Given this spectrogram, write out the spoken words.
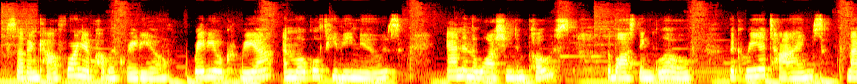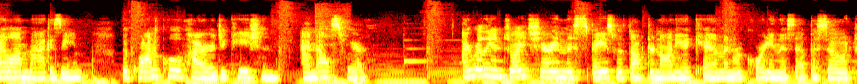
Southern California Public Radio, Radio Korea, and local TV news, and in the Washington Post, the Boston Globe, the Korea Times, Nylon Magazine, the Chronicle of Higher Education, and elsewhere. I really enjoyed sharing this space with Dr. Nadia Kim and recording this episode.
